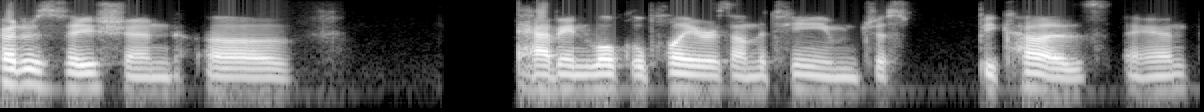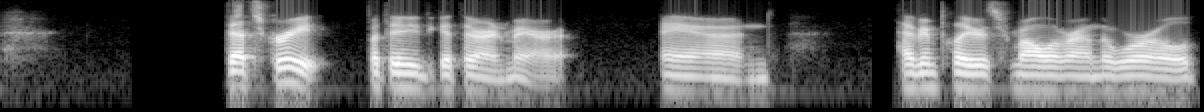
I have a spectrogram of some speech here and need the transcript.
fetishization of having local players on the team just because, and that's great, but they need to get there on merit. And having players from all around the world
